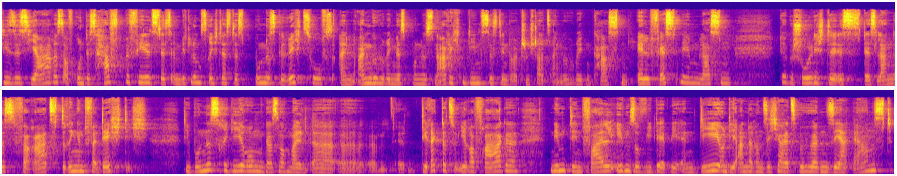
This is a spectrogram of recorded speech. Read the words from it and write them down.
dieses Jahres aufgrund des Haftbefehls des Ermittlungsrichters des Bundesgerichtshofs einen Angehörigen des Bundesnachrichtendienstes, den deutschen Staatsangehörigen Carsten L., festnehmen lassen. Der Beschuldigte ist des Landesverrats dringend verdächtig. Die Bundesregierung, das nochmal äh, äh, direkter zu Ihrer Frage, nimmt den Fall ebenso wie der BND und die anderen Sicherheitsbehörden sehr ernst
